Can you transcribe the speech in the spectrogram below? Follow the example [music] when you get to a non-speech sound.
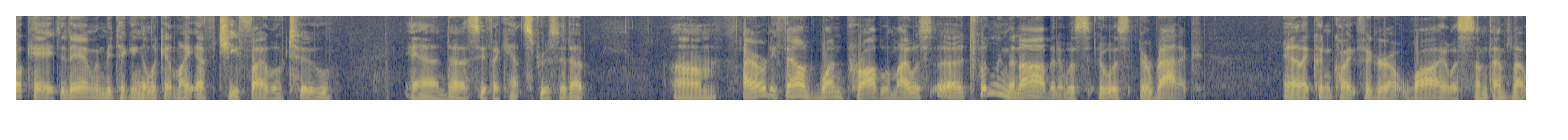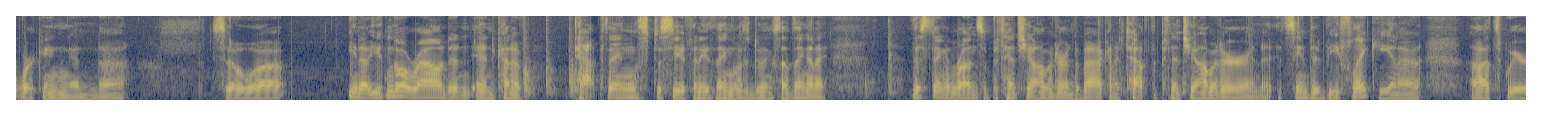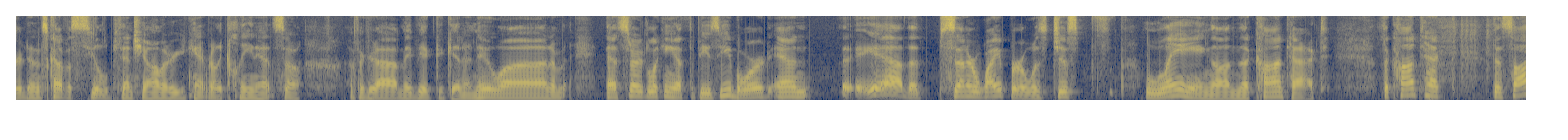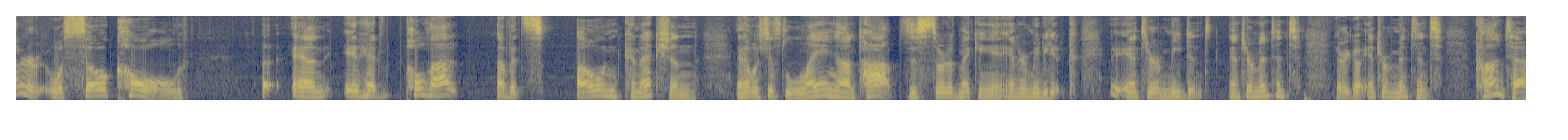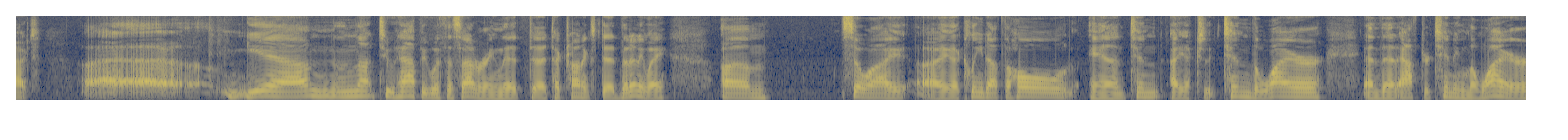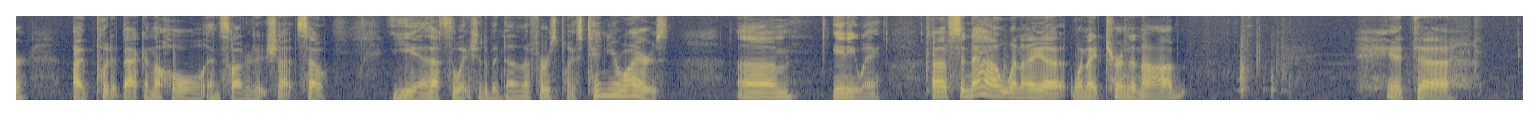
Okay, today I'm going to be taking a look at my FG502 and uh, see if I can't spruce it up. Um, I already found one problem. I was uh, twiddling the knob and it was it was erratic, and I couldn't quite figure out why. It was sometimes not working, and uh, so uh, you know you can go around and, and kind of tap things to see if anything was doing something. And I this thing runs a potentiometer in the back, and I tapped the potentiometer, and it seemed to be flaky, and I uh, that's weird. And it's kind of a sealed potentiometer. You can't really clean it. So I figured, ah, maybe I could get a new one. And I started looking at the PC board and yeah, the center wiper was just laying on the contact. The contact, the solder was so cold uh, and it had pulled out of its own connection and it was just laying on top, just sort of making an intermediate, intermittent, intermittent, there we go, intermittent contact. Uh, yeah, I'm not too happy with the soldering that uh, Tektronix did, but anyway, um, so I, I uh, cleaned out the hole and tin, I actually tinned the wire, and then after tinning the wire, I put it back in the hole and soldered it shut. So yeah, that's the way it should have been done in the first place. 10 year wires. Um, anyway, uh, so now when I, uh, when I turn the knob, it, uh,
